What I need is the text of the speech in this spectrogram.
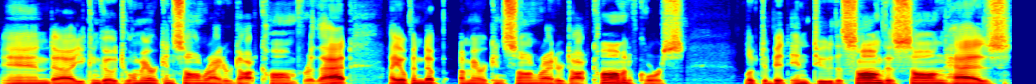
and uh, you can go to AmericanSongwriter.com for that. I opened up AmericanSongwriter.com and, of course, looked a bit into the song. This song has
